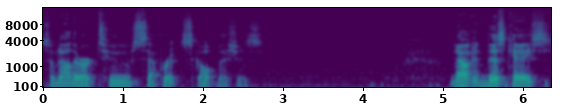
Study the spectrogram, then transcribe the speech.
So now there are two separate sculpt meshes. Now in this case,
